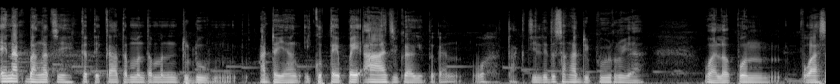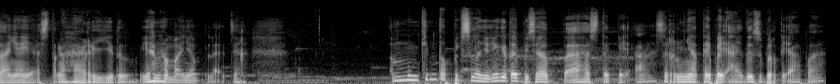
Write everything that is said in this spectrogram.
enak banget sih ketika teman-teman dulu ada yang ikut TPA juga gitu kan. Wah takjil itu sangat diburu ya. Walaupun puasanya ya setengah hari gitu ya namanya belajar. Mungkin topik selanjutnya kita bisa bahas TPA serunya TPA itu seperti apa?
